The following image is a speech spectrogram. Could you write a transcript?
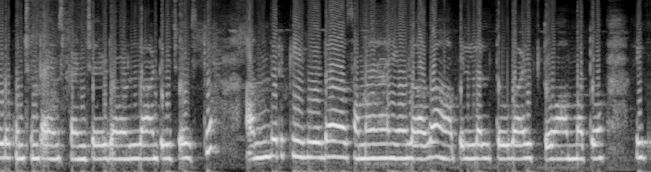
కూడా కొంచెం టైం స్పెండ్ చేయడం లాంటివి చేస్తూ అందరికీ కూడా సమయం లాగా పిల్లలతో వైఫ్తో అమ్మతో ఇక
